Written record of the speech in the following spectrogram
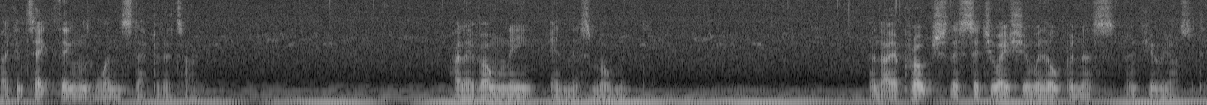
I can take things one step at a time. I live only in this moment. And I approach this situation with openness and curiosity.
